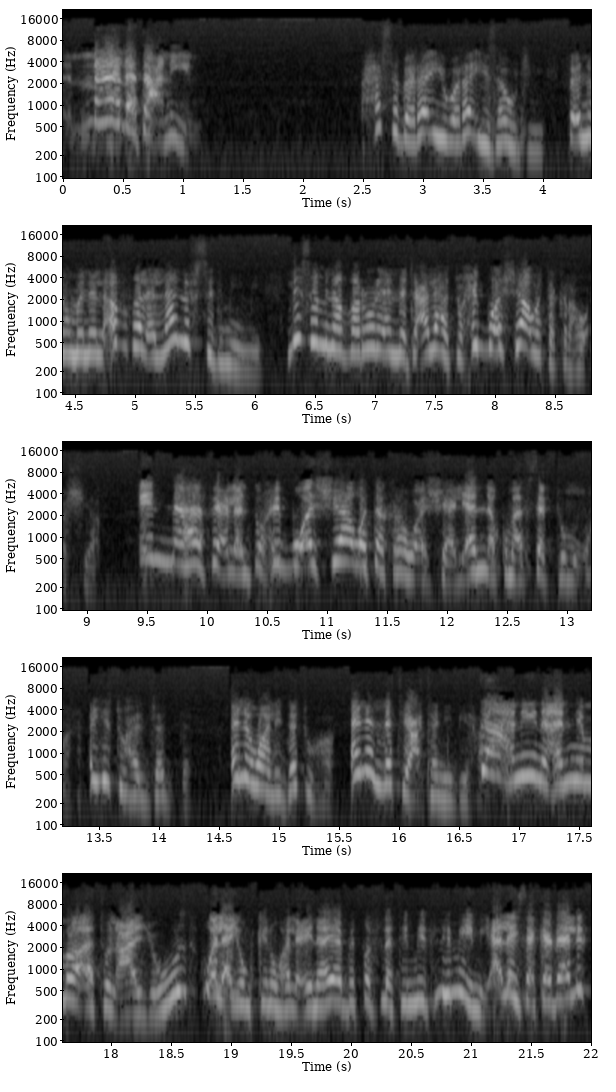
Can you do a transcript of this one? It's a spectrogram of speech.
ماذا تعنين؟ حسب رأيي ورأي زوجي فإنه من الأفضل أن لا نفسد ميمي. ليس من الضروري أن نجعلها تحب أشياء وتكره أشياء. إنها فعلا تحب أشياء وتكره أشياء لأنكم أفسدتموها. أيتها الجدة أنا والدتها أنا التي أعتني بها. تعنين أني امرأة عجوز ولا يمكنها العناية بطفلة مثل ميمي أليس كذلك؟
